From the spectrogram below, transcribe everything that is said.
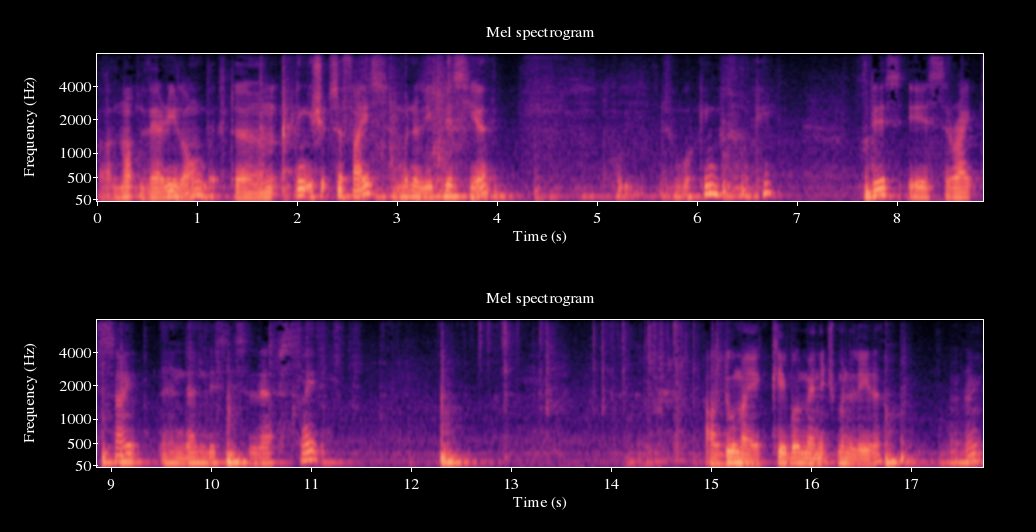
Uh, not very long but um, I think it should suffice. I'm gonna leave this here. It's working. Okay. This is right side and then this is left side. I'll do my cable management later. Alright.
